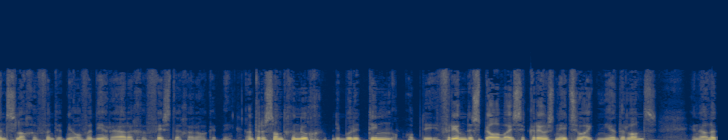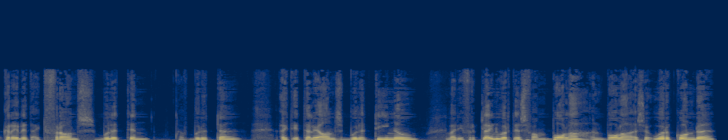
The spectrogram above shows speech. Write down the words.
inslag gevind het nie of dit nie regtig gevestig geraak het nie. Interessant genoeg, die bulletin op die vreemde spelwyse kry ons net so uit Nederlands en hulle kry dit uit Frans bulletin of bulletin, uit Italiaans bulletino wat die verkleinwoord is van bolla en bolla is 'n oorkonde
